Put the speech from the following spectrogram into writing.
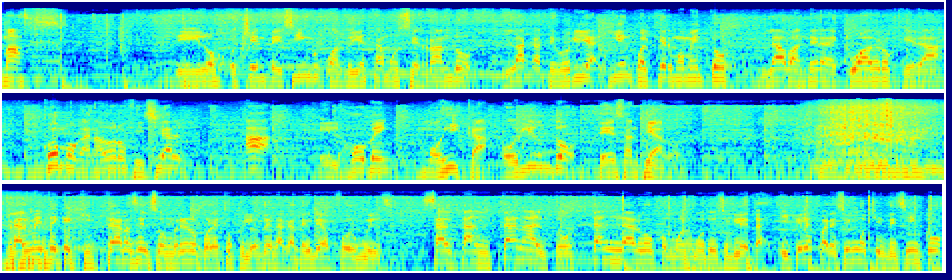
más de los 85 cuando ya estamos cerrando la categoría y en cualquier momento la bandera de cuadro que da como ganador oficial a el joven Mojica, oriundo de Santiago. Realmente hay que quitarse el sombrero por estos pilotos de la categoría Four Wheels. Saltan tan alto, tan largo como las motocicletas. ¿Y qué les pareció en 85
